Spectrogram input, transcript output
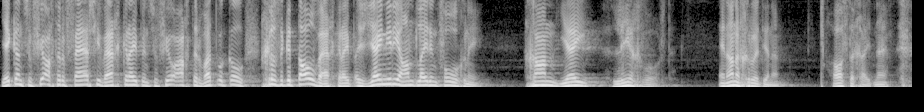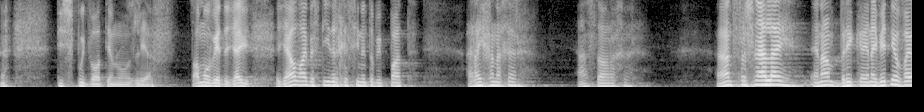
Jy kan soveel agter 'n versie wegkruip en soveel agter wat ook al Christelike taal wegkruip, as jy nie die handleiding volg nie, gaan jy leeg word. En dan 'n groot een. Haastigheid, né? Die spoed waarteen ons leef. Ons almal weet as jy as jy al daai bestuurder gesien het op die pad, ry vinniger, dan stadiger. Dan versnel hy en dan breek hy en hy weet nie of hy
